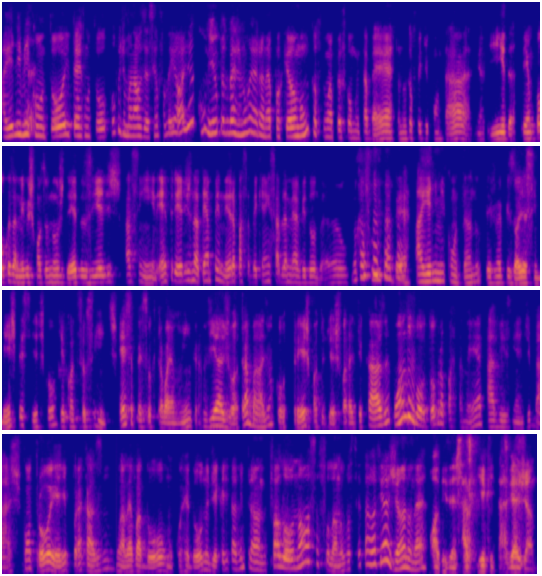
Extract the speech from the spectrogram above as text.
Aí ele me contou e perguntou, o povo de Manaus é assim? Eu falei, olha, comigo pelo menos não era, né? Porque eu nunca fui uma pessoa muito aberta, nunca fui de contar minha vida. Tenho poucos amigos conto nos dedos, e eles, assim, entre eles ainda tem a peneira para saber quem sabe da minha vida ou não. Nunca fui muito aberto. Aí ele me contando, teve um episódio assim bem específico que aconteceu o seguinte: essa pessoa que trabalha no INCRA viajou a trabalho, ficou três, quatro dias fora de casa. Quando voltou para o apartamento, a vizinha de baixo encontrou ele, por acaso, no elevador, no corredor, no dia que ele estava entrando. Falou: Nossa, Fulano, você estava viajando, né? Ó, a vizinha sabia que ele estava viajando.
